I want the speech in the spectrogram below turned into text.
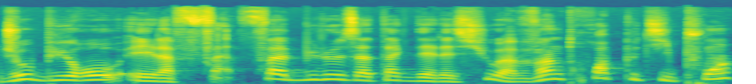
Joe Bureau et la fabuleuse attaque des LSU à 23 petits points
